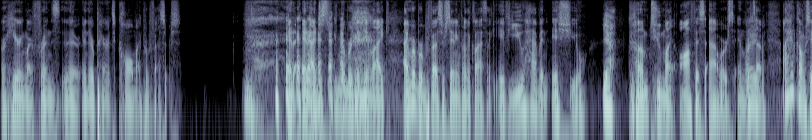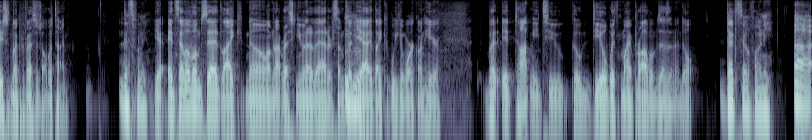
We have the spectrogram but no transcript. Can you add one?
or hearing my friends and their and their parents call my professors. and and I just remember thinking like I remember a professor standing in front of the class like if you have an issue, Yeah. come to my office hours and let's Right. have. it." I had conversations with my professors all the time. That's funny. Yeah, and some of them said like, "No, I'm not rescuing you out of that," or some said, Mhm. "Yeah, like we can work on here." But it taught me to go deal with my problems as an adult. That's so funny. Uh,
